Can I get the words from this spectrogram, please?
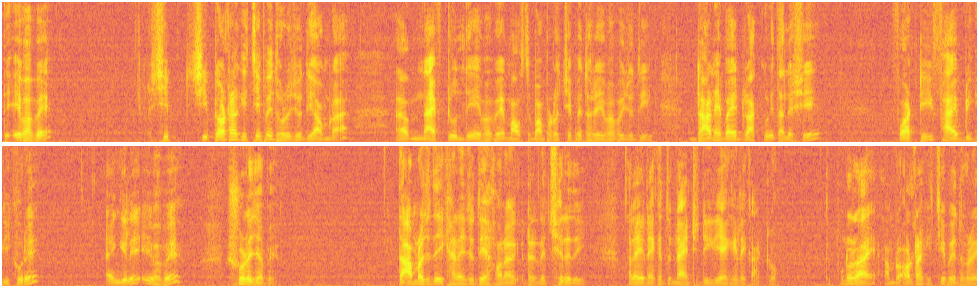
তো এভাবে শিপ শিফট অর্ডারকে চেপে ধরে যদি আমরা নাইফ টুল দিয়ে এভাবে মাউসের বাম্পারটা চেপে ধরে এভাবে যদি ডানে বাই ড্রাগ করি, তাহলে সে ফর্টি ফাইভ ডিগ্রি করে অ্যাঙ্গেলে এভাবে সরে যাবে। তা আমরা যদি এখানে যদি এখন এটা ছেড়ে দিই, তাহলে এটা কিন্তু নাইনটি ডিগ্রি অ্যাঙ্গেলে কাটলো। তো পুনরায় আমরা অল্টারকে চেপে ধরে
